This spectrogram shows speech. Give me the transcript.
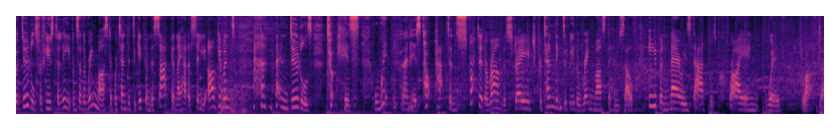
But Doodles refused to leave, and so the ringmaster pretended to give him the sack, and they had a silly argument. And then Doodles took his whip and his top hat and strutted around the stage, pretending to be the ringmaster himself. Even Mary's dad was crying with laughter.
